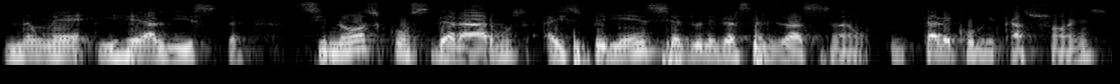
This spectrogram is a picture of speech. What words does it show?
não é irrealista se nós considerarmos a experiência de universalização em telecomunicações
